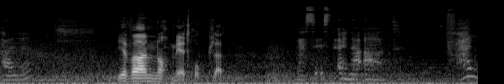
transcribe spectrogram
Falle? Hier waren noch mehr Druckplatten. Das ist eine Art Falle.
